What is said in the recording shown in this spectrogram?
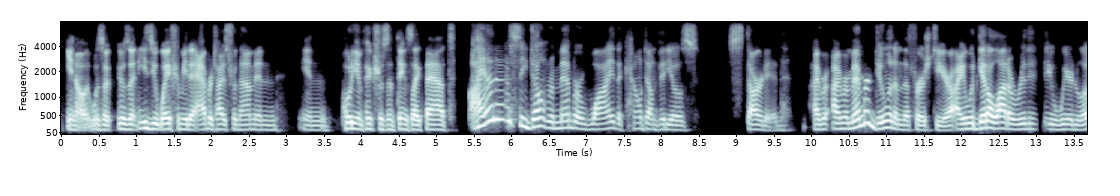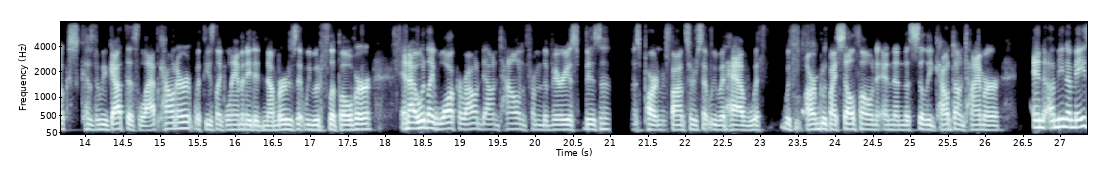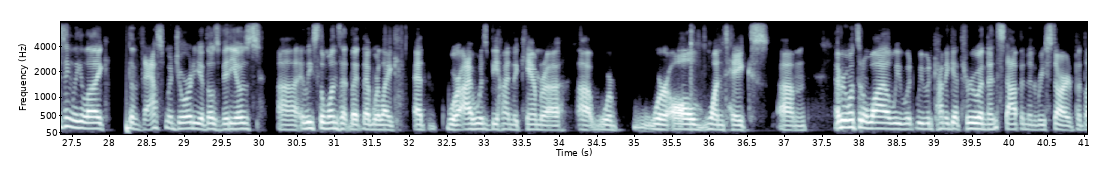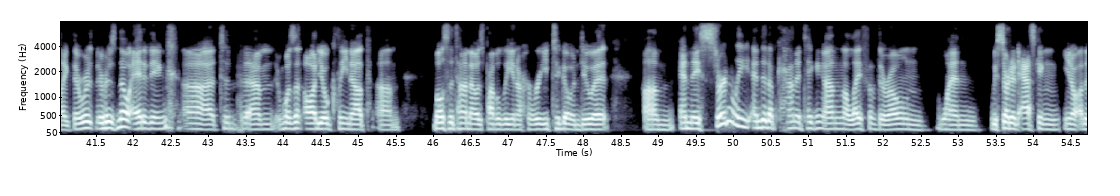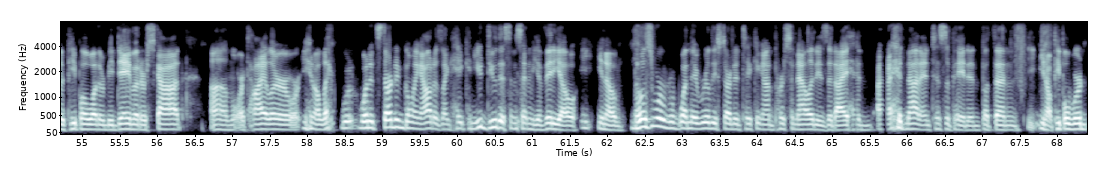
you know it was a it was an easy way for me to advertise for them in in podium pictures and things like that. I honestly don't remember why the countdown videos started. I, re- I remember doing them the first year. I would get a lot of really weird looks because we've got this lap counter with these like laminated numbers that we would flip over, and I would like walk around downtown from the various business partner sponsors that we would have with with armed with my cell phone and then the silly countdown timer. And I mean, amazingly, like the vast majority of those videos, uh, at least the ones that, that, that were like at where I was behind the camera, uh, were were all one takes. Um, every once in a while, we would we would kind of get through and then stop and then restart. But like there was there was no editing uh, to them. It wasn't audio cleanup. Um, most of the time, I was probably in a hurry to go and do it. Um, and they certainly ended up kind of taking on a life of their own when we started asking, you know, other people, whether it be David or Scott, um, or Tyler, or you know, like w- when it started going out, is like, hey, can you do this and send me a video? You know, those were when they really started taking on personalities that I had I had not anticipated. But then, you know, people were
